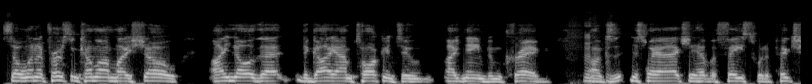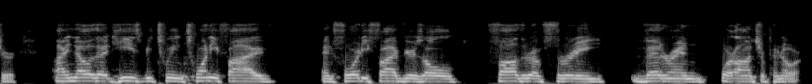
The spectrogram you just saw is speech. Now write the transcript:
So when a person come on my show, I know that the guy I'm talking to, I named him Craig because uh, this way I actually have a face with a picture. I know that he's between 25 and 45 years old, father of three, veteran or entrepreneur.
